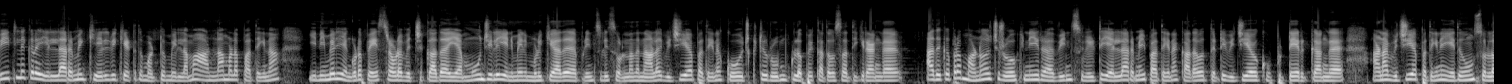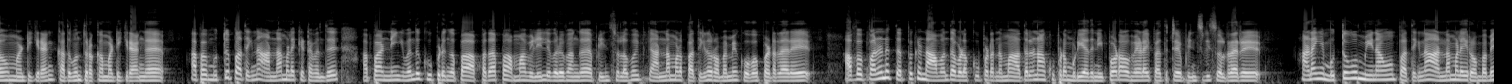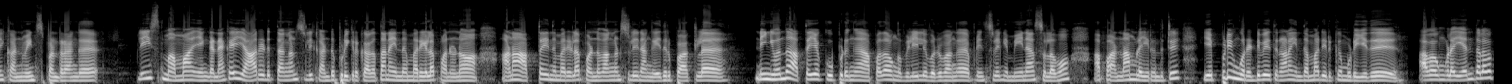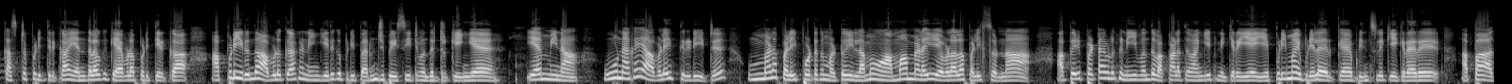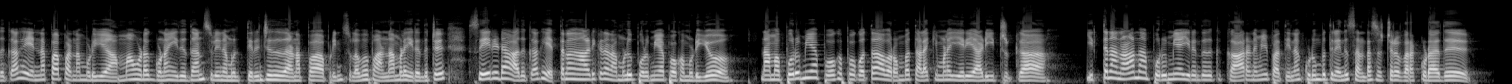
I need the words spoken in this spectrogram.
வீட்டில் இருக்கிற எல்லாருமே கேள்வி கேட்டது மட்டும் இல்லாமல் அண்ணாமலை பார்த்தீங்கன்னா இனிமேல் என் கூட பேசுகிறவள வச்சுக்காத என் மூஞ்சிலே இனிமேல் முழிக்காத அப்படின்னு சொல்லி சொன்னதுனால விஜயா பார்த்தீங்கன்னா கோச்சுக்கிட்டு ரூம்குள்ளே போய் கதவை சாத்திக்கிறாங்க. அதுக்கப்புறம் மனோஜ் ரோஹினி ரவின்னு சொல்லிட்டு எல்லாருமே பார்த்தீங்கன்னா கதவை தட்டி விஜயாவை கூப்பிட்டே இருக்காங்க. ஆனால் விஜயா பார்த்தீங்கன்னா எதுவும் சொல்லவும் மாட்டேங்கிறாங்க கதவும் திறக்க மாட்டேங்கிறாங்க. அப்போ முத்து பார்த்தீங்கன்னா அண்ணாமலை கிட்ட வந்து அப்பா நீங்கள் வந்து கூப்பிடுங்கப்பா அப்பதாப்பா அம்மா வெளியில் வருவாங்க அப்படின்னு சொல்லவும் இப்போ அண்ணாமலை பார்த்தீங்கன்னா ரொம்பவே கோவப்படுறாரு. அவள் பண்ணின தப்புக்கு நான் வந்து அவளை கூப்பிடணுமா? அதெல்லாம் நான் கூப்பிட முடியாது நீ போட அவன் வேலையை பார்த்துட்டு அப்படின்னு சொல்லி சொல்கிறாரு ஆனால் இங்கே முத்துவும் மீனாவும் பார்த்தீங்கன்னா அண்ணாமலை ரொம்பவே கன்வின்ஸ் பண்ணுறாங்க ப்ளீஸ் மாமா எங்கள் நகை யார் எடுத்தாங்கன்னு சொல்லி கண்டுபிடிக்கிறக்காக தான் நான் இந்த மாதிரியெல்லாம் பண்ணணும் ஆனால் அத்தை இந்த மாதிரிலாம் பண்ணுவாங்கன்னு சொல்லி நாங்கள் எதிர்பார்க்கல. நீங்கள் வந்து அத்தையை கூப்பிடுங்க அப்போ தான் அவங்க வெளியில் வருவாங்க அப்படின்னு சொல்லி இங்கே மீனா சொல்லவும் அப்போ அண்ணாமலை இருந்துட்டு எப்படி உங்கள் ரெண்டு பேர்த்தினால இந்த மாதிரி இருக்க முடியுது? அவள் உங்களை எந்த அளவுக்கு கஷ்டப்படுத்திருக்கா எந்த அளவுக்கு கேவலப்படுத்தியிருக்கா? அப்படி இருந்து அவளுக்காக நீங்கள் எதுக்கு இப்படி பறிஞ்சு பேசிட்டு வந்துட்டு இருக்கீங்க? ஏன் மீனா உன் நகை அவளே திருடிட்டு உன் மேலே பழி போட்டது மட்டும் இல்லாமல் உன் அம்மா மேலேயும் எவ்வளோ பழி சொன்னா அப்பேற்பட்டவளுக்கு நீ வந்து வக்காலத்தை வாங்கிட்டு நிற்கிறையே எப்படிமா இப்படிலாம் இருக்க? அப்படின்னு சொல்லி கேட்குறாரு அப்பா அதுக்காக என்னப்பா பண்ண முடியும்? அம்மாவோட குணம் இதுதான் சொல்லி நம்மளுக்கு தெரிஞ்சது தானப்பா அப்படின்னு சொல்லவும் அப்போ அண்ணாமலை இருந்துட்டு சரிடா அதுக்காக எத்தனை நாளைக்கு நம்மளும் பொறுமையாக போக முடியும்? நம்ம பொறுமையாக போக போகத்தான் அவள் ரொம்ப தலைக்கு மேலே ஏறி ஆடிட்டுருக்கா. இத்தனை நாள் நான் பொறுமையாக இருந்ததுக்கு காரணமே பார்த்தீங்கன்னா குடும்பத்துலேருந்து சண்டை சச்சரவு வரக்கூடாது.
